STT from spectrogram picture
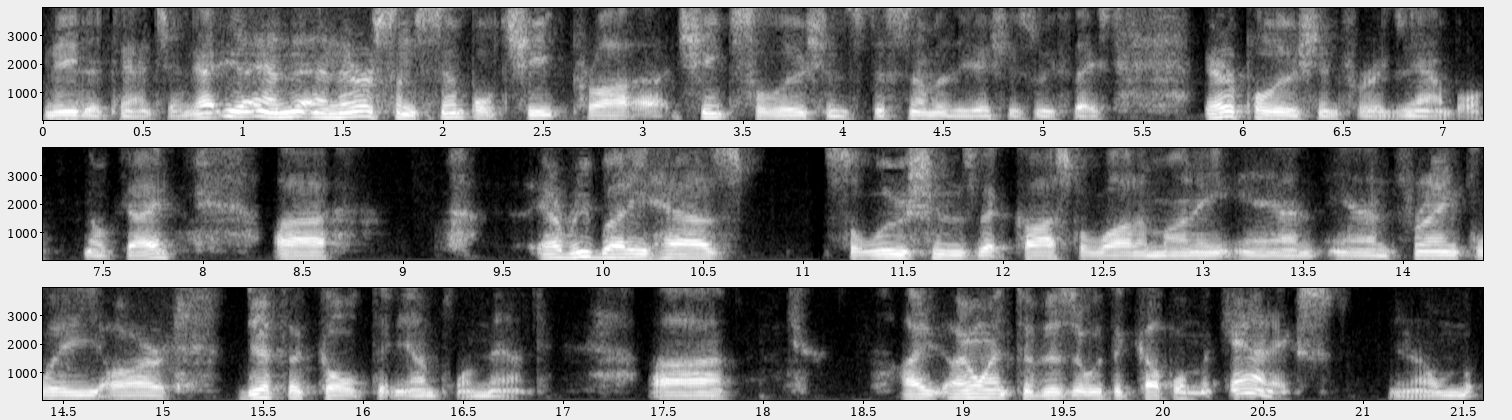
need attention. Yeah, and and there are some simple cheap pro, cheap solutions to some of the issues we face. Air pollution, for example. Okay, uh, everybody has solutions that cost a lot of money and, and frankly are difficult to implement. Uh, I, I went to visit with a couple mechanics. You know,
